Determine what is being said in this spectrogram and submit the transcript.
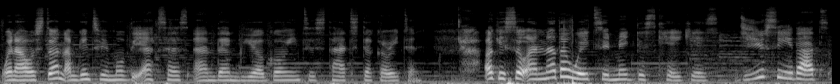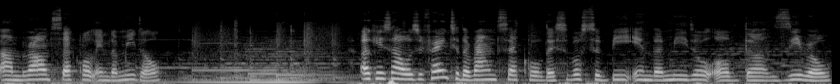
when i was done i'm going to remove the excess and then we are going to start decorating. Okay so another way to make this cake is do you see that um, round circle in the middle? Okay so i was referring to the round circle. That's supposed to be in the middle of the zero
